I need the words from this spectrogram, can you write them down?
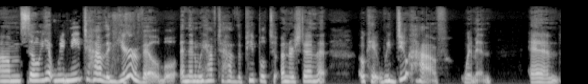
Um, so yeah, we need to have the gear available, and then we have to have the people to understand that. Okay, we do have women and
